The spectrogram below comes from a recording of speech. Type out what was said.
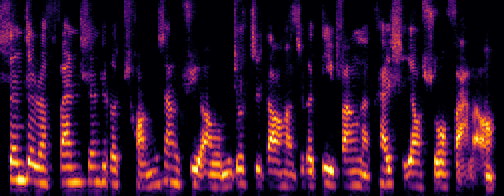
升这个翻身这个床上去啊，我们就知道哈，这个地方呢开始要说法了啊，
